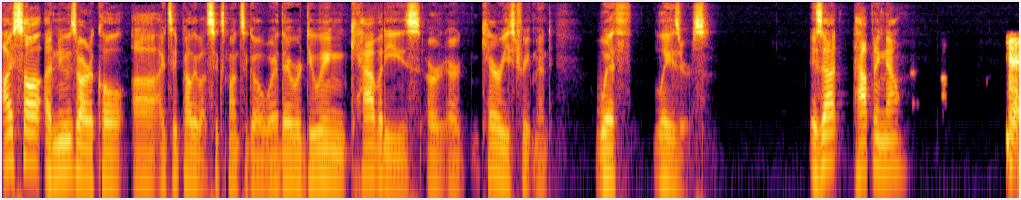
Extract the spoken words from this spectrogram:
I saw a news article, uh, I'd say probably about six months ago, where they were doing cavities or, or caries treatment with lasers. Is that happening now? Yes.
